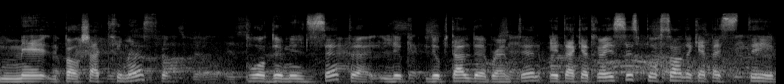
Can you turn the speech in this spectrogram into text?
mais pour chaque trimestre. Pour 2017, l'hôpital de Brampton est à 86% de capacité.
